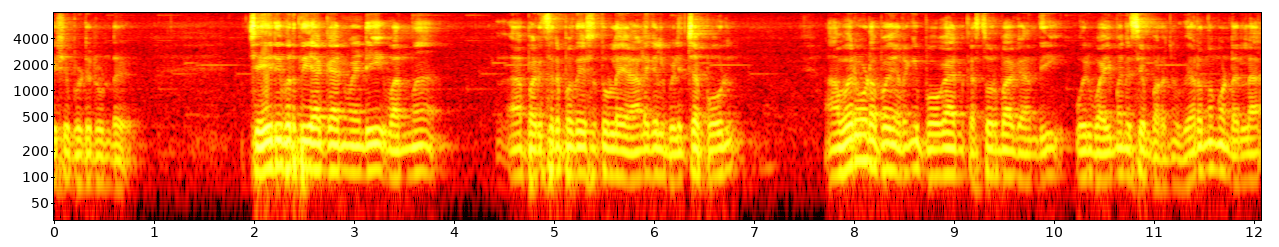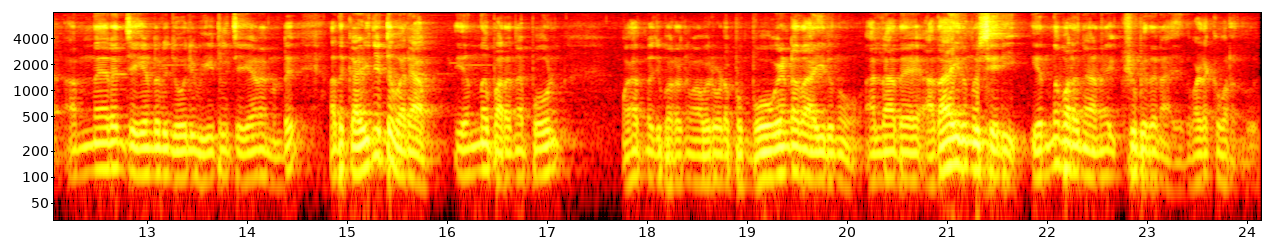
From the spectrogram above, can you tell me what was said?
ദേഷ്യപ്പെട്ടിട്ടുണ്ട്. ചേരി വൃത്തിയാക്കാൻ വേണ്ടി വന്ന് ആ പരിസര പ്രദേശത്തുള്ള ആളുകൾ വിളിച്ചപ്പോൾ അവരോടൊപ്പം ഇറങ്ങിപ്പോകാൻ കസ്തൂർബാ ഗാന്ധി ഒരു വൈമനസ്യം പറഞ്ഞു. വേറൊന്നും കൊണ്ടല്ല അന്നേരം ചെയ്യേണ്ട ഒരു ജോലി വീട്ടിൽ ചെയ്യാനുണ്ട്. അത് കഴിഞ്ഞിട്ട് വരാം എന്ന് പറഞ്ഞപ്പോൾ മഹാത്മജി പറഞ്ഞു അവരോടൊപ്പം പോകേണ്ടതായിരുന്നു. അല്ലാതെ അതായിരുന്നു ശരി എന്ന് പറഞ്ഞാണ് ക്ഷുഭിതനായത് വഴക്ക് പറഞ്ഞത്.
